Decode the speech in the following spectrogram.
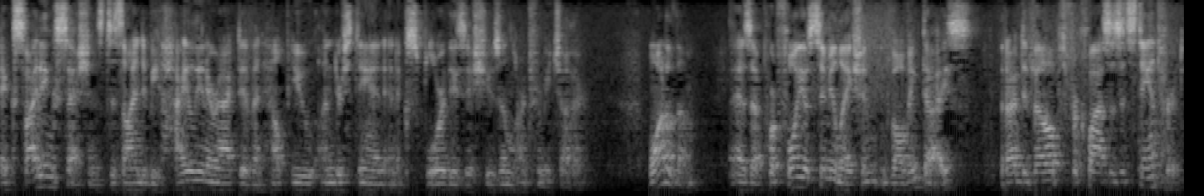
exciting sessions designed to be highly interactive and help you understand and explore these issues and learn from each other. One of them is a portfolio simulation involving dice that I've developed for classes at Stanford.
